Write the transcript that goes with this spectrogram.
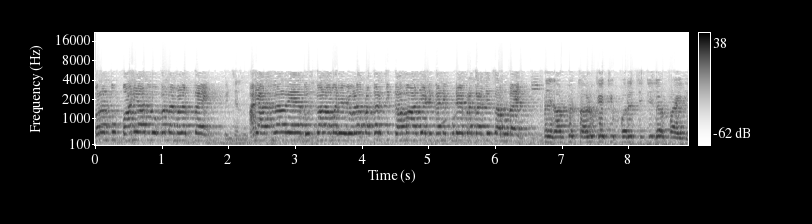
परंतु पाणी आज लोकांना मिळत नाही. आणि असणाऱ्या या दुष्काळामध्ये वेगळ्या प्रकारची कामं आज या ठिकाणी कुठल्याही प्रकारचे चालू नाहीत. आमच्या तालुक्याची परिस्थिती जर पाहिली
